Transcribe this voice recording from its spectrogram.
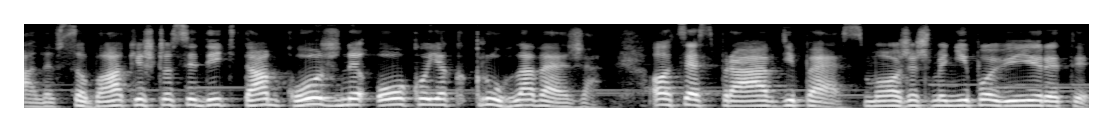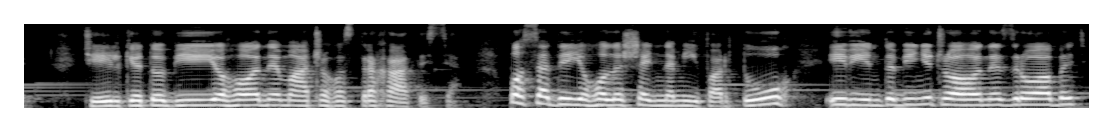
Але в собаки, що сидить там, кожне око, як кругла вежа. Оце справді пес, можеш мені повірити. Тільки тобі його нема чого страхатися. Посади його лишень на мій фартух, і він тобі нічого не зробить.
